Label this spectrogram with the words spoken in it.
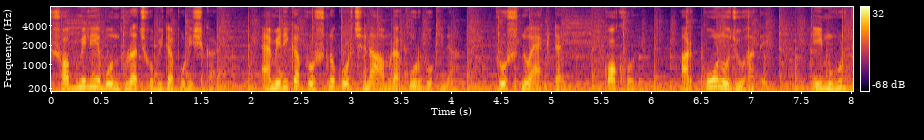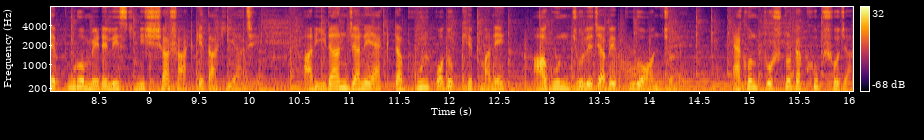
সব মিলিয়ে বন্ধুরা, ছবিটা পরিষ্কার। আমেরিকা প্রশ্ন করছে না আমরা করব কিনা প্রশ্ন একটাই, কখন? আর কোন অজুহাতে? এই মুহূর্তে পুরো মেডেলিস্ট নিঃশ্বাস আটকে তাকিয়ে আছে। আর ইরান জানে একটা ভুল পদক্ষেপ মানে আগুন জ্বলে যাবে পুরো অঞ্চলে। এখন প্রশ্নটা খুব সোজা।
